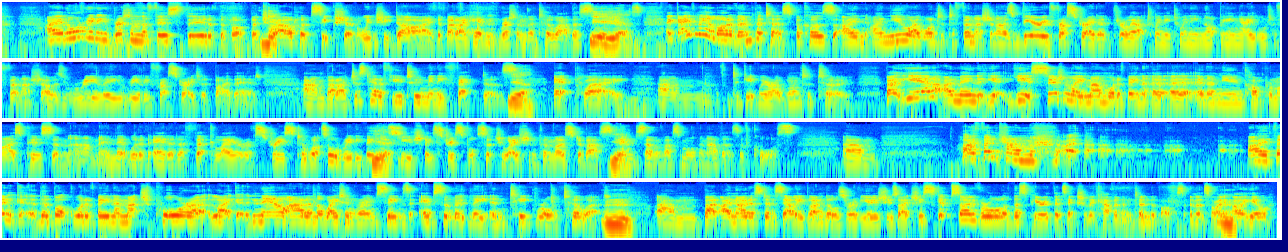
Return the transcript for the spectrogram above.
I had already written the first third of the book, the Yeah. childhood section, when she died, but I hadn't written the two other Yeah, yeah. sections. It gave me a lot of impetus because I, I knew I wanted to finish, and I was very frustrated throughout 2020 not being able to finish. I was really, really frustrated by that. Um, but I just had a few too many factors Yeah. at play um, to get where I wanted to. But yeah, I mean, y- yes, certainly mum would have been a, a, an immune compromised person, um, and that would have added a thick layer of stress to what's already been Yes. a hugely stressful situation for most of us, Yeah. and some of us more than others, of course. Um, I think um, I, I think the book would have been a much poorer. Like now, art in the waiting room seems absolutely integral to it. Um, but I noticed in Sally Blundell's review, she's like she skips over all of this period that's actually covered in Tinderbox, and it's like, oh yeah. well,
